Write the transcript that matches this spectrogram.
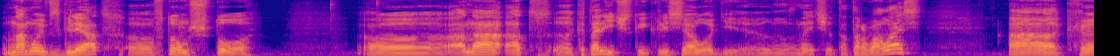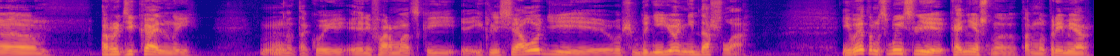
на мой взгляд, э, в том, что э, она от католической экклесиологии, значит, оторвалась, а к радикальной такой реформатской экклесиологии, в общем, до нее не дошла. И в этом смысле, конечно, там, например,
